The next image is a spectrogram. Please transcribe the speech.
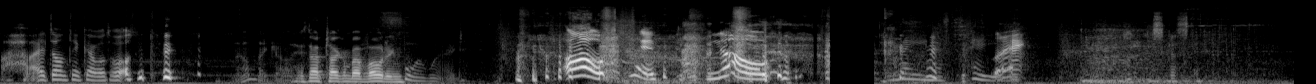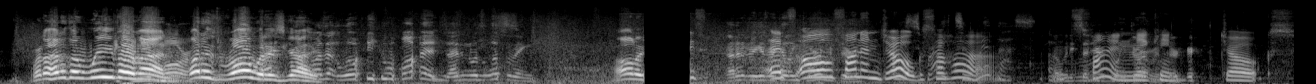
I don't think I would vote. Oh my god. He's not talking about voting. Forward. oh shit! No! Rain of pain. Disgusting. Where the hell is the Weaver, man? What is wrong with this That guy? wasn't what you want. I didn't wasn't listening. Holy It's all fun and jokes, Sprites are haha. with us. Nobody Fine you were killing making jokes.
